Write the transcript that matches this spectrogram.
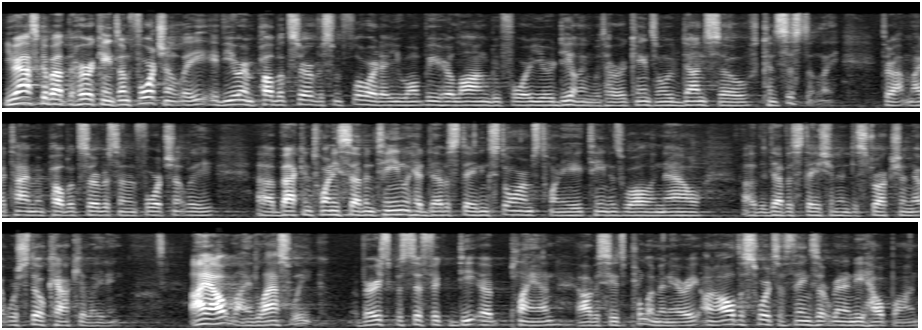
You ask about the hurricanes. Unfortunately, if you're in public service in Florida, you won't be here long before you're dealing with hurricanes, and we've done so consistently throughout my time in public service. And unfortunately, uh, back in 2017, we had devastating storms, 2018 as well, and now uh, the devastation and destruction that we're still calculating. I outlined last week a very specific de- uh, plan, obviously it's preliminary, on all the sorts of things that we're going to need help on.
